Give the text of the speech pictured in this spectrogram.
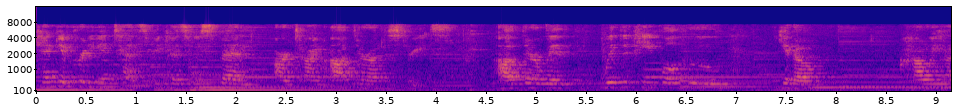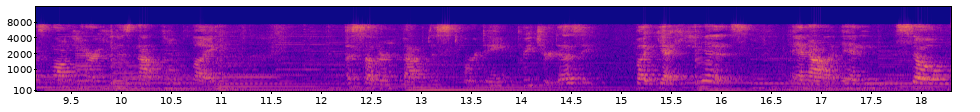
can get pretty intense because we spend our time out there on the streets, out there with with the people who, you know, Howie has long hair. He does not look like a Southern Baptist ordained preacher, does he? But yet he is. And uh, and so,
